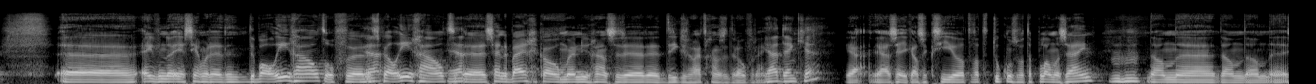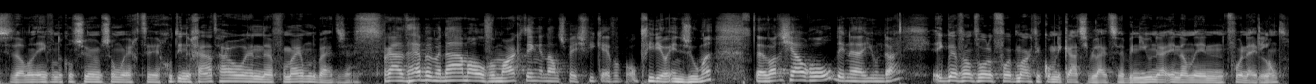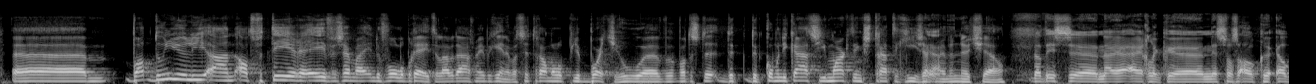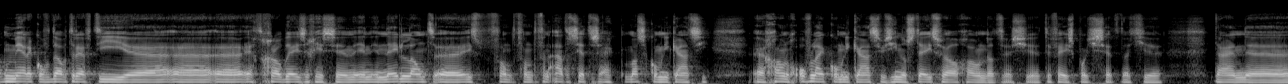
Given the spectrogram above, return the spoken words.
even de, zeg maar de, de bal ingehaald of het spel ingehaald. zijn erbij gekomen en nu gaan ze de, de drie keer zo hard gaan ze eroverheen. Ja, denk je? Ja, ja, zeker. Als ik zie wat, wat de toekomst, wat de plannen zijn, mm -hmm. dan, uh, dan, dan is het wel een, van de concerns om echt uh, goed in de gaten te houden en uh, voor mij om erbij te zijn. We gaan het hebben met name over marketing en dan specifiek even op, op video inzoomen. wat is jouw rol binnen Hyundai? Ik ben verantwoordelijk voor het marketing-communicatiebeleid binnen Hyundai en dan in, voor Nederland. Ehm, wat doen jullie aan adverteren even zeg maar, in de volle breedte? Laten we daar eens mee beginnen. Wat zit er allemaal op je bordje? Hoe, wat is de, de, de communicatie-marketingstrategie zeg ja, maar in een nutshell? Dat is nou ja, eigenlijk net zoals al elk, elk merk of dat betreft die uh, uh, echt groot bezig is in, in, in Nederland, is van, van, van A tot Z dus eigenlijk massacommunicatie. gewoon nog offline communicatie. We zien nog steeds wel gewoon dat als je tv-spotjes zet, dat je daar een,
